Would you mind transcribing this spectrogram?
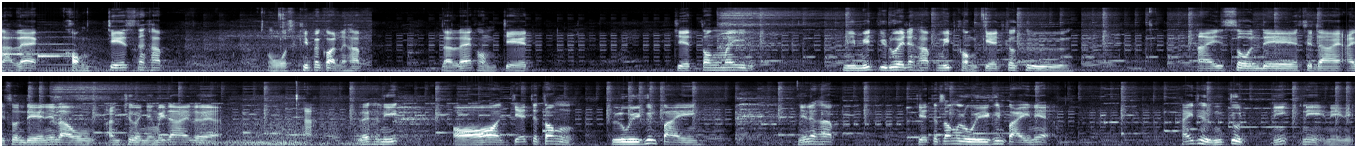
ด่านแรก ของเจสนะครับโอ้สคิปไปก่อนนะครับด่านแรกของเจสเจสต้องไม่มีมิดอยู่ด้วยนะครับ มิดของเจสก็คือไอโซนเดย์เสียดายไอโซนเดย์นี่เราอัญเชิญยังไม่ได้เลยอะอะแล้วทีนี้อ๋อเจสจะต้องลุยขึ้นไป นี่นะครับ เจสจะต้องลุยขึ้นไปเนี่ยให้ถึงจุดนี้นี่นี่นี่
